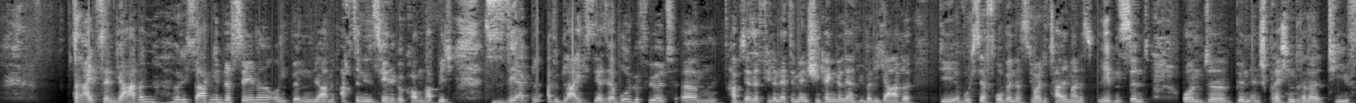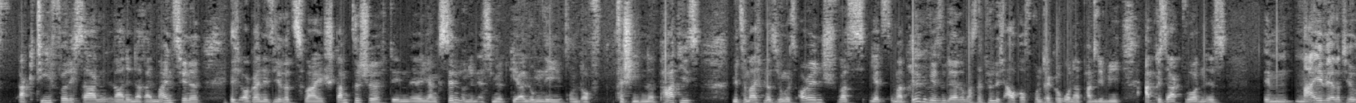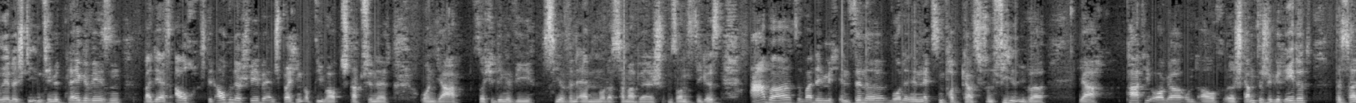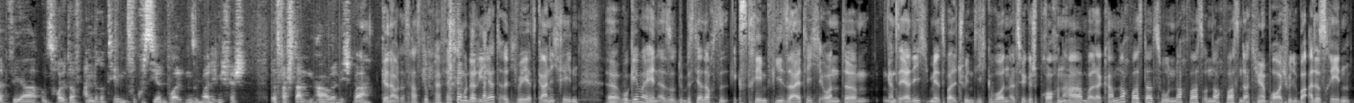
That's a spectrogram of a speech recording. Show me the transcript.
13 Jahren, würde ich sagen, in der Szene und bin ja mit 18 in die Szene gekommen, habe mich sehr, also gleich sehr, sehr wohl gefühlt, ähm, habe sehr, sehr viele nette Menschen kennengelernt über die Jahre, die, wo ich sehr froh bin, dass sie heute Teil meines Lebens sind und äh, bin entsprechend relativ aktiv, würde ich sagen, gerade in der Rhein-Main-Szene. Ich organisiere zwei Stammtische, den äh, Young Sin und den SMJG Alumni und auch verschiedene Partys, wie zum Beispiel das Junges Orange, was jetzt im April gewesen wäre, was natürlich auch aufgrund der Corona-Pandemie abgesagt worden ist. Im Mai wäre theoretisch die Intimate Play gewesen, bei der es auch, steht auch in der Schwebe entsprechend, ob die überhaupt stattfindet. Und ja, solche Dinge wie CFNM oder Summer Bash und sonstiges. Aber, soweit ich mich entsinne, wurde in den letzten Podcasts schon viel über ja, Partyorga und auch äh, Stammtische geredet, weshalb wir uns heute auf andere Themen fokussieren wollten, soweit ich mich das verstanden habe, nicht wahr? Genau, das hast du perfekt moderiert. ich will jetzt gar nicht reden. Äh, wo gehen wir hin? Also du bist ja doch extrem vielseitig und ähm, ganz ehrlich, mir ist bald schwindlig geworden, als wir gesprochen haben, weil da kam noch was dazu, noch was und noch was und dachte ich mir, boah, ich will über alles reden.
